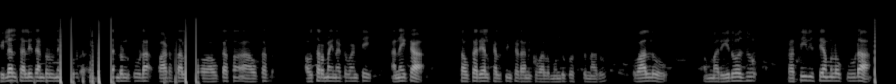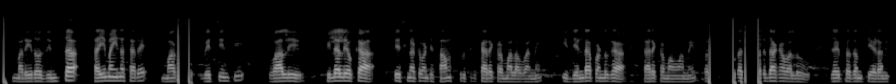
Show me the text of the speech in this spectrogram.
పిల్లల తల్లిదండ్రులని కూడా తల్లిదండ్రులు కూడా పాఠశాల అవకాశం అవకాశ అవసరమైనటువంటి అనేక సౌకర్యాలు కల్పించడానికి వాళ్ళు ముందుకు వస్తున్నారు వాళ్ళు మరి ఈరోజు ప్రతి విషయంలో కూడా మరి ఈరోజు ఇంత టైం అయినా సరే మాకు వెచ్చించి వాళ్ళ పిల్లల యొక్క చేసినటువంటి సాంస్కృతిక కార్యక్రమాలు అవన్నీ ఈ జెండా పండుగ కార్యక్రమం అని ఇప్పటిదాకా వాళ్ళు జయప్రదం చేయడానికి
